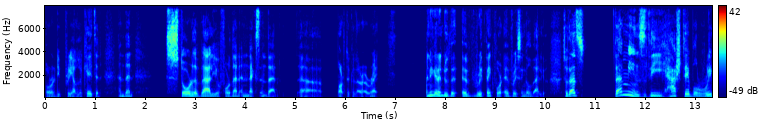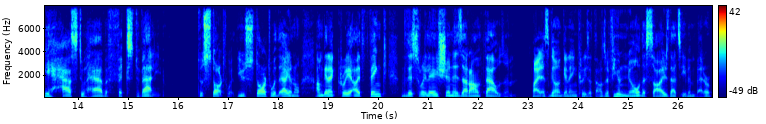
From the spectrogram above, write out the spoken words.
already pre-allocated, and then store the value for that index in that uh, particular array. And you're gonna do the everything for every single value. So that's that means the hash table really has to have a fixed value to start with. You start with, eh, I don't know, I'm going to create, I think this relation is around 1,000, right? It's going to increase a 1,000. If you know the size, that's even better.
